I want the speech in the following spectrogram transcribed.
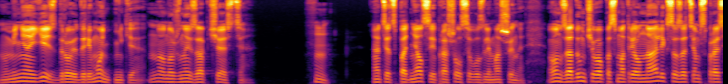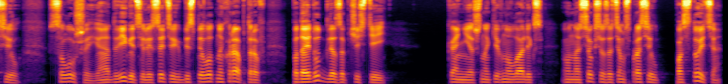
У меня есть дроиды-ремонтники, но нужны запчасти. Хм. Отец поднялся и прошелся возле машины. Он задумчиво посмотрел на Алекса, затем спросил: "Слушай, а двигатели с этих беспилотных рапторов подойдут для запчастей?" "Конечно", кивнул Алекс. Он осекся, затем спросил: "Постойте,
